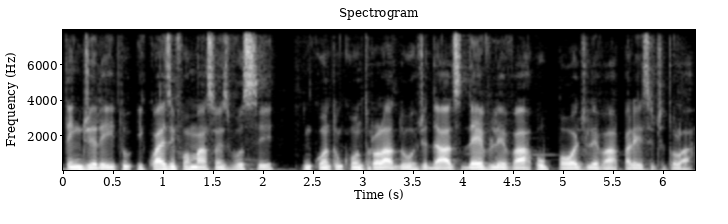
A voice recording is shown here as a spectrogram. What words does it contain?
tem direito e quais informações você enquanto um controlador de dados deve levar ou pode levar para esse titular.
